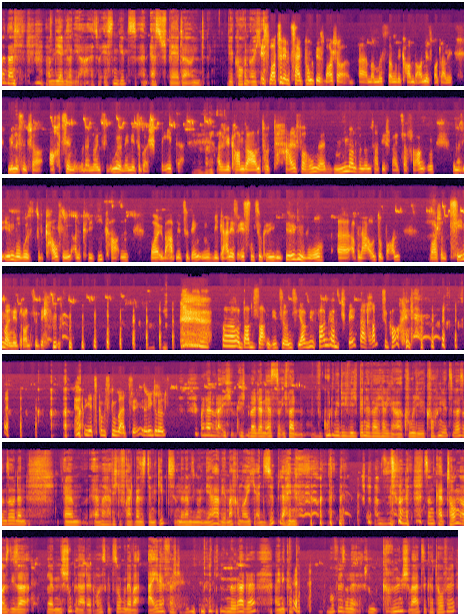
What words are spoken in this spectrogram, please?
Und dann haben die ja gesagt, ja, also Essen gibt es erst später. Und wir kochen euch. Es war zu dem Zeitpunkt, es war schon, äh, man muss sagen, wir kamen da an, es war glaube ich mindestens schon 18 oder 19 Uhr, wenn nicht sogar später. Also wir kamen da an total verhungert. Niemand von uns hat die Schweizer Franken und es irgendwo wo es zu kaufen an Kreditkarten war überhaupt nicht zu denken, veganes Essen zu kriegen irgendwo äh, auf einer Autobahn war schon zehnmal nicht dran zu denken. Ah, und dann sagten die zu uns, ja, wir fangen später ran zu kochen. Jetzt kommst du, Matze, leg los. Und dann war ich, ich war dann erst so, ich war gutmütig, wie ich bin, da war ich, habe ich gedacht, ah, cool, die kochen jetzt was und so. Und dann ähm, ähm, habe ich gefragt, was es denn gibt. Und dann haben sie gesagt, ja, wir machen euch ein Süpplein. Haben sie so, eine, so einen Karton aus dieser ähm, Schublade rausgezogen und da war eine verschwundene Möhre, eine kaputte Kartoffel, so eine schon grün-schwarze Kartoffel.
